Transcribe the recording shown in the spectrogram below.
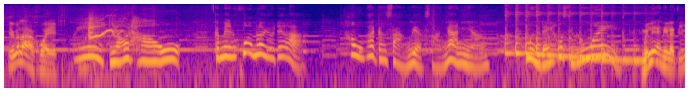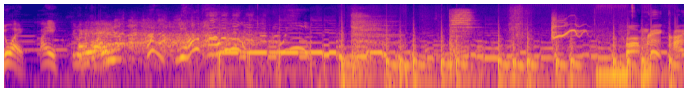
เสียเวลาข่อย เฮ้ยเดี๋ยวเทากระแมนควมเราอยู่ได้ล่ะเฮาบ่พากันสร้างเวียกสร้างงานอีหยังมือได้เฮาสิรวยมื้อแรกนี่แหละที่รวย ไปไปรวยก่อนเฮ้ยเดี๋ยวเทาอุ้ย ท้าย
